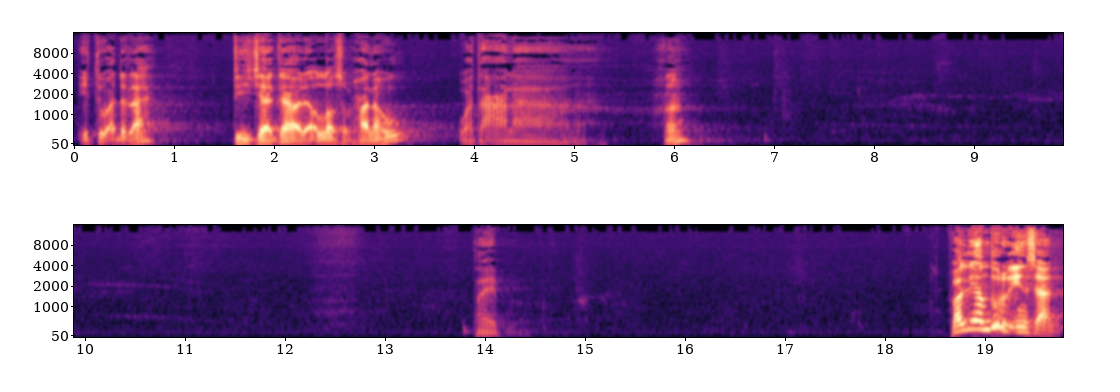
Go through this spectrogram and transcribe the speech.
itu adalah dijaga oleh Allah Subhanahu wa taala. Hah? Baik. Falyanzur insan.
